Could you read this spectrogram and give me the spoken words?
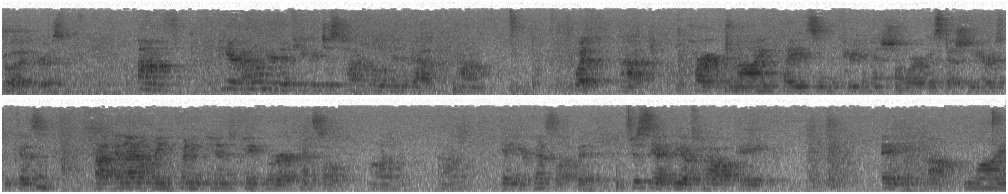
Go ahead, Chris. Um, Pieter, I wondered if you could just talk a little bit about um, what uh, part drawing plays in three-dimensional work, especially yours, because, uh, and I don't mean putting pen to paper or pencil on, um, getting your pencil out, but just the idea of how a, a um, line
